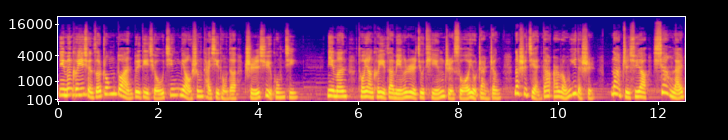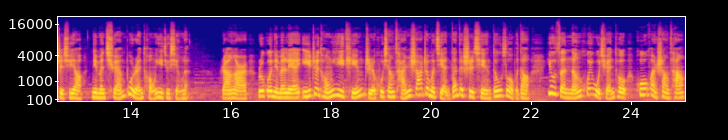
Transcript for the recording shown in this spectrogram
你们可以选择中断对地球精妙生态系统的持续攻击。你们同样可以在明日就停止所有战争，那是简单而容易的事。那只需要向来只需要你们全部人同意就行了。”然而，如果你们连一致同意停止互相残杀这么简单的事情都做不到，又怎能挥舞拳头呼唤上苍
